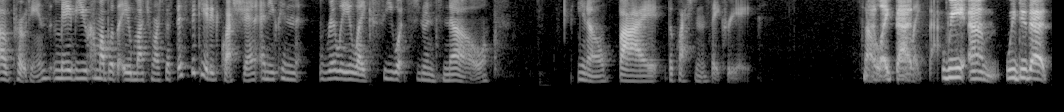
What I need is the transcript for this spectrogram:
of proteins, maybe you come up with a much more sophisticated question and you can really like see what students know, you know, by the questions they create. So I like that. I like that. We um we do that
